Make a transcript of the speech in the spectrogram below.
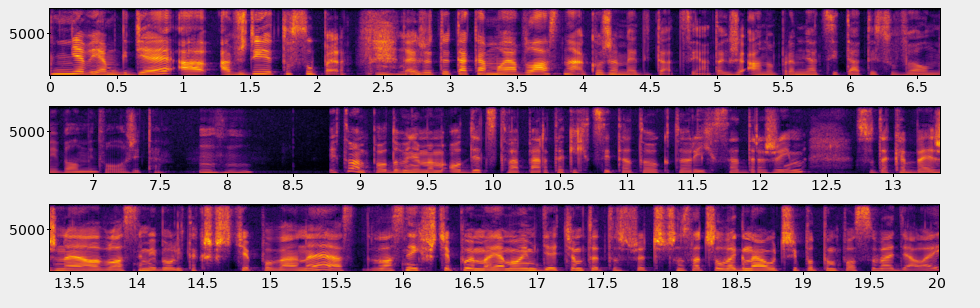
neviem kde a, a vždy je to super. Mm-hmm. Takže to je taká moja vlastná akože meditácia. Takže áno, pre mňa citáty sú veľmi, veľmi dôležité. Mm-hmm. Ja to mám podobne, mám od detstva pár takých citátov, ktorých sa držím. Sú také bežné, ale vlastne mi boli tak vštepované a vlastne ich vštepujem aj ja mojim deťom, to je to, čo sa človek naučí potom posúvať ďalej.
